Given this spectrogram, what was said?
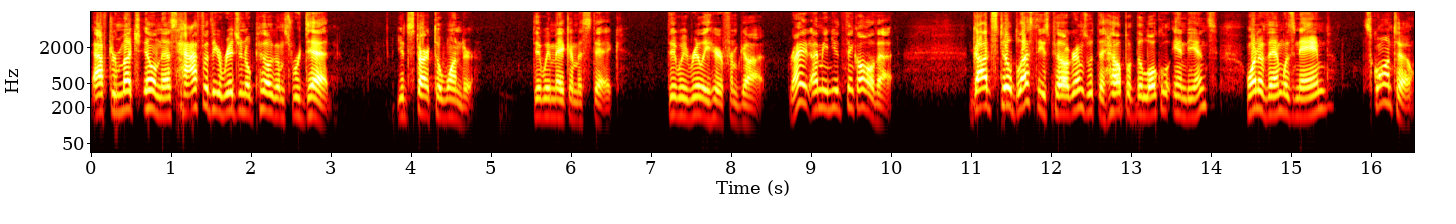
after much illness, half of the original pilgrims were dead you'd start to wonder did we make a mistake? Did we really hear from God? Right? I mean, you'd think all of that. God still blessed these pilgrims with the help of the local Indians. One of them was named Squanto.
